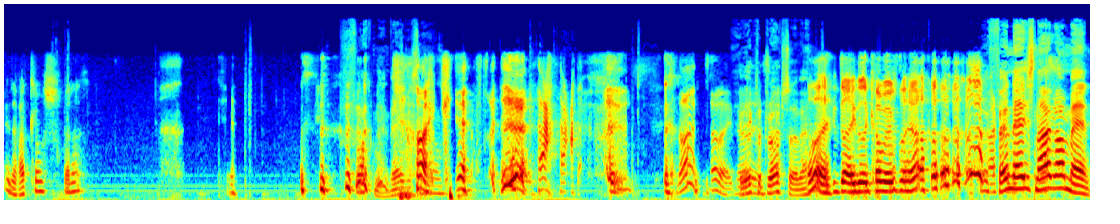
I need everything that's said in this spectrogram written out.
er da ret close, hvad er det? Fuck, man, hvad er det, jeg Hold kæft! Nej, så er der ikke Er det ikke på drugs, eller hvad? Der er ikke, der er ikke noget at komme efter her. Hvad fanden er det, I snakker om, mand?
